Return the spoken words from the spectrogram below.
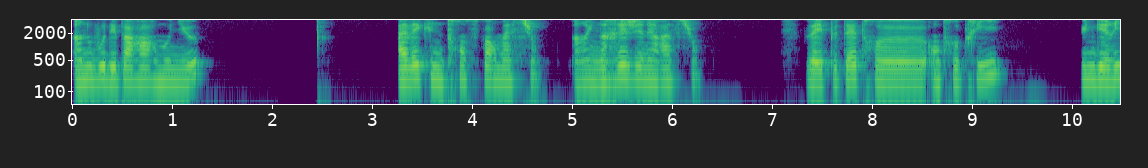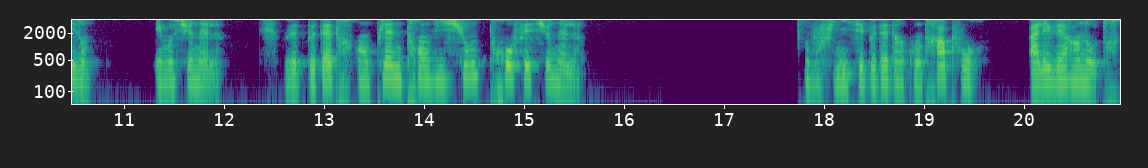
un nouveau départ harmonieux, avec une transformation, hein, une régénération. Vous avez peut-être euh, entrepris une guérison émotionnelle vous êtes peut-être en pleine transition professionnelle. Vous finissez peut-être un contrat pour aller vers un autre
